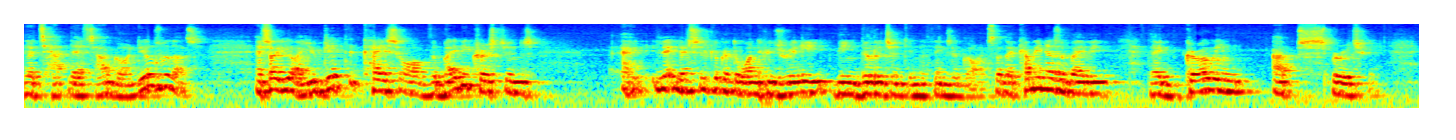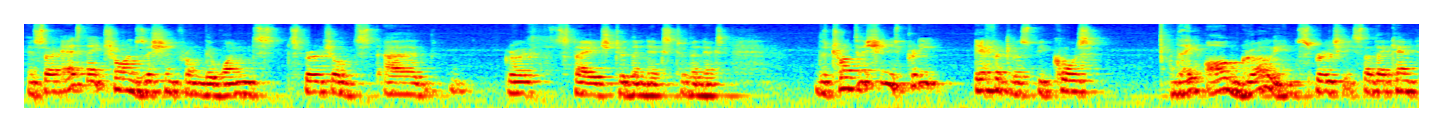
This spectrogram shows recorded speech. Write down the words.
that's how, that's how God deals with us. And so, yeah, you get the case of the baby Christians let's just look at the one who's really being diligent in the things of God. So they come in as a baby, they're growing up spiritually. And so as they transition from the one spiritual uh, growth stage to the next, to the next, the transition is pretty effortless because they are growing spiritually, so they can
